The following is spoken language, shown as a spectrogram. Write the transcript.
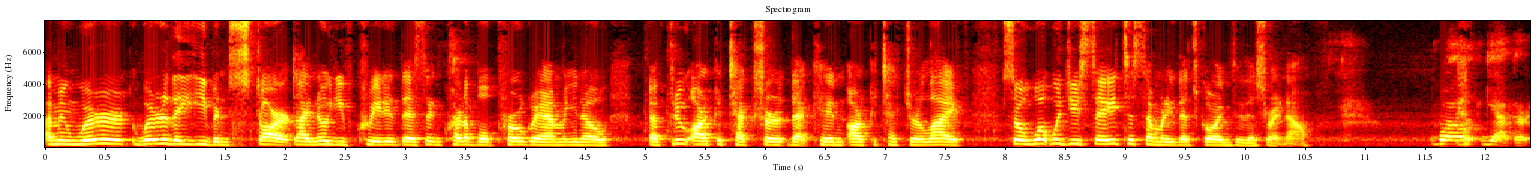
I mean, where where do they even start? I know you've created this incredible program, you know, uh, through architecture that can architect your life. So, what would you say to somebody that's going through this right now? Well, yeah, there,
